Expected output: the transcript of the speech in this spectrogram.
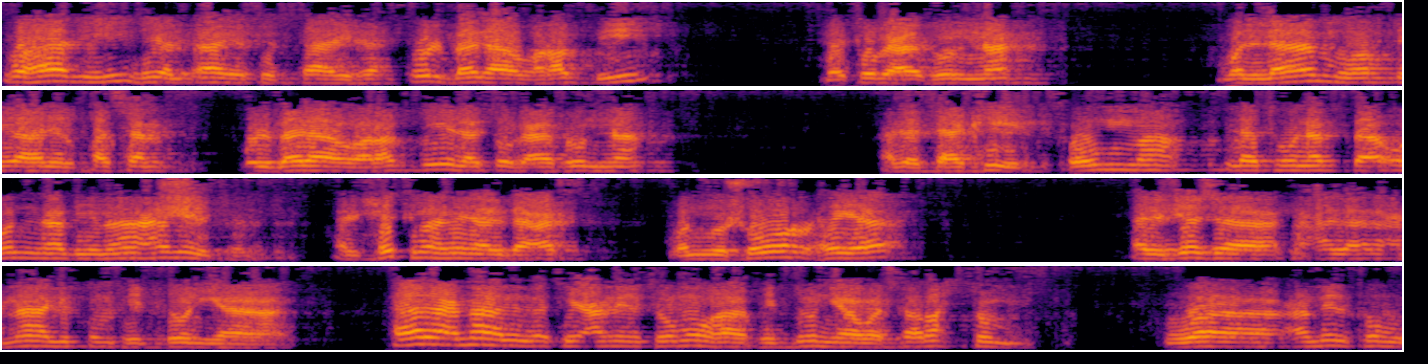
وهذه هي الآية الثالثة قل بلى وربي لتبعثن واللام موطئة للقسم. قل بلى وربي لتبعثن. هذا تأكيد. ثم لتنبؤن بما عملتم. الحكمة من البعث والنشور هي الجزاء على أعمالكم في الدنيا. الأعمال التي عملتموها في الدنيا وسرحتم وعملتم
